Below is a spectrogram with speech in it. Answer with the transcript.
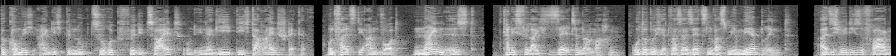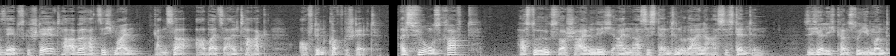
Bekomme ich eigentlich genug zurück für die Zeit und Energie, die ich da reinstecke? Und falls die Antwort Nein ist, kann ich es vielleicht seltener machen oder durch etwas ersetzen, was mir mehr bringt. Als ich mir diese Fragen selbst gestellt habe, hat sich mein ganzer Arbeitsalltag auf den Kopf gestellt. Als Führungskraft hast du höchstwahrscheinlich einen Assistenten oder eine Assistentin. Sicherlich kannst du jemand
